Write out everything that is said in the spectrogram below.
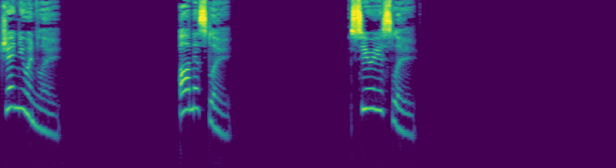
genuinely, honestly, seriously.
